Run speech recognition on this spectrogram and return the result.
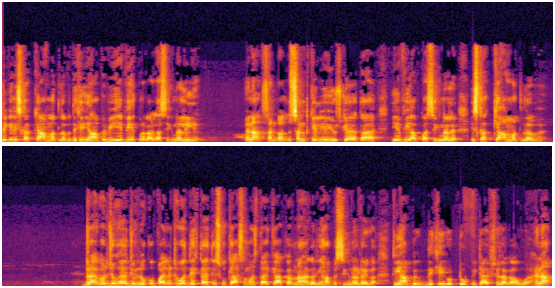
लेकिन इसका क्या मतलब है? देखिए, यहाँ पे भी, ये भी एक प्रकार का सिग्नल ही है। है ना? संट संट के लिए यूज़ किया जाता है। ये भी आपका सिग्नल है। इसका क्या मतलब है? ड्राइवर जो है, जो लोको पायलट हुआ, देखता है तो इसको क्या समझता है? क्या करना है अगर यहाँ पे सिग्नल रहेगा? तो यहाँ पे देखिए टोपी टाइप से लगा हुआ है ना?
